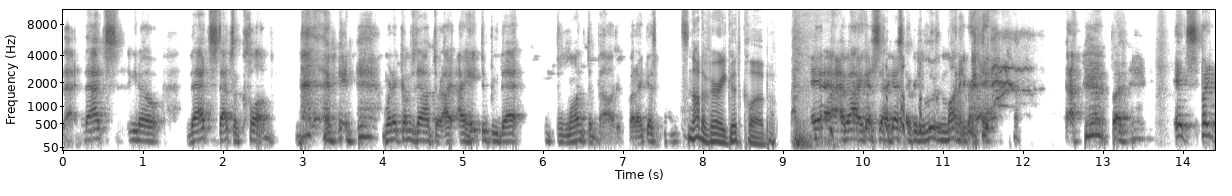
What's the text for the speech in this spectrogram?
That that's you know that's that's a club I mean, when it comes down to it, I, I, hate to be that blunt about it, but I guess it's not a very good club. yeah, I, guess I guess because you're losing money, right? but it's but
